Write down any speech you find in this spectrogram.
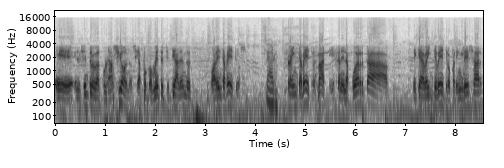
eh, el centro de vacunación. O sea, a pocos metros te estoy hablando de 40 metros. Claro. 30 metros, más, te dejan en la puerta, te queda 20 metros para ingresar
